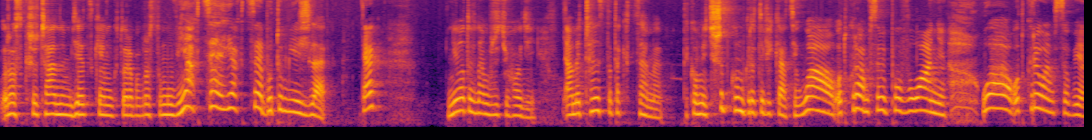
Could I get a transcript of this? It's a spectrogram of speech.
rozkrzyczanym dzieckiem, które po prostu mówi: Ja chcę, ja chcę, bo tu mnie źle. Tak? Nie o to nam w życiu chodzi. A my często tak chcemy. Tylko mieć szybką gratyfikację. Wow, odkryłam w sobie powołanie. Wow, odkryłem w sobie.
